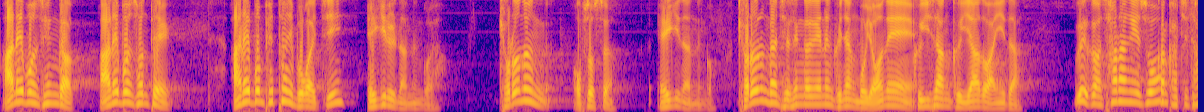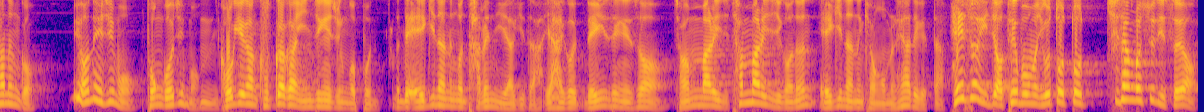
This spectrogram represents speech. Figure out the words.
안 해본 생각 안 해본 선택 안 해본 패턴이 뭐가 있지? 아기를 낳는 거야. 결혼은 없었어요. 아기 낳는 거. 결혼은 그냥 제 생각에는 그냥 뭐 연애 그 이상 그 이하도 아니다. 왜? 그냥 사랑해서 그냥 같이 사는 거 연애지 뭐 동거지 뭐. 음, 거기에 간 국가가 인증해 주는 것뿐. 근데 아기 낳는 건 다른 이야기다. 야 이거 내 인생에서 정말이지 참말이지 이거는 아기 낳는 경험을 해야 되겠다. 해서 이제 어떻게 보면 이것도 또 치사한 걸 수도 있어요.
